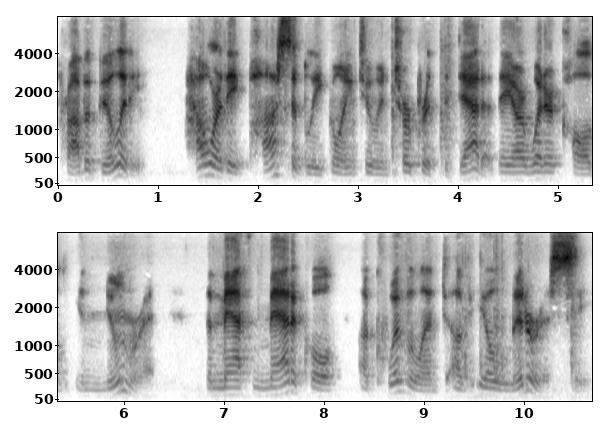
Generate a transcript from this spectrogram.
probability. How are they possibly going to interpret the data? They are what are called innumerate, the mathematical equivalent of illiteracy.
